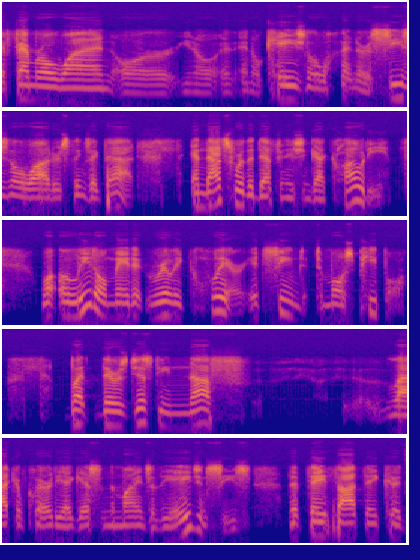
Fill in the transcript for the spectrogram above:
ephemeral one or you know an, an occasional one or seasonal waters, things like that. And that's where the definition got cloudy. Well, Alito made it really clear, it seemed to most people, but there's just enough uh, lack of clarity, I guess, in the minds of the agencies that they thought they could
